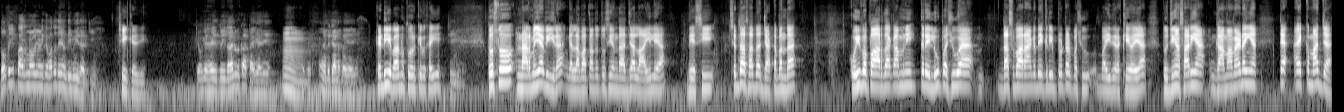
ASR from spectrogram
ਦੁੱਧ ਜੀ ਪਰ ਨਾਲੋਂ ਜਾਣੀ ਕਿ ਵੱਧ ਦੇਣ ਦੀ ਉਮੀਦ ਹੈ ਕੀ ਠੀਕ ਹੈ ਜੀ। ਕਿਉਂਕਿ ਹਜੇ ਤੁਸੀਂ ਲਾਇਲ ਵੀ ਘੱਟ ਆ ਜੀ। ਹਜੇ ਹੂੰ ਦਿਨ ਪਏ ਆ ਜੀ। ਕੱਢੀਏ ਬਾਹਰ ਨੂੰ ਤੋਰ ਕੇ ਵਿਖਾਈਏ। ਠੀਕ ਹੈ ਜੀ। ਦੋਸਤੋ ਨਰਮ ਜਿਹਾ ਵੀਰ ਆ, ਗੱਲਾਂ ਬਾਤਾਂ ਤੋਂ ਤੁਸੀਂ ਅੰਦਾਜ਼ਾ ਲਾ ਹੀ ਲਿਆ। ਦੇਸੀ ਸਿੱਧਾ ਸਾਦਾ ਜੱਟ ਬੰਦਾ। ਕੋਈ ਵਪਾਰ ਦਾ ਕੰਮ ਨਹੀਂ, ਘਰੇਲੂ ਪਸ਼ੂ ਹੈ 10 12 ਦੇ ਕਰੀਬ ਟੋਟਲ ਪਸ਼ੂ ਬਾਈ ਦੇ ਰੱਖੇ ਹੋਏ ਆ। ਦੂਜੀਆਂ ਸਾਰੀਆਂ ਗਾਵਾਂ ਵੜਾਈਆਂ ਤੇ ਇੱਕ ਮੱਝ ਹੈ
